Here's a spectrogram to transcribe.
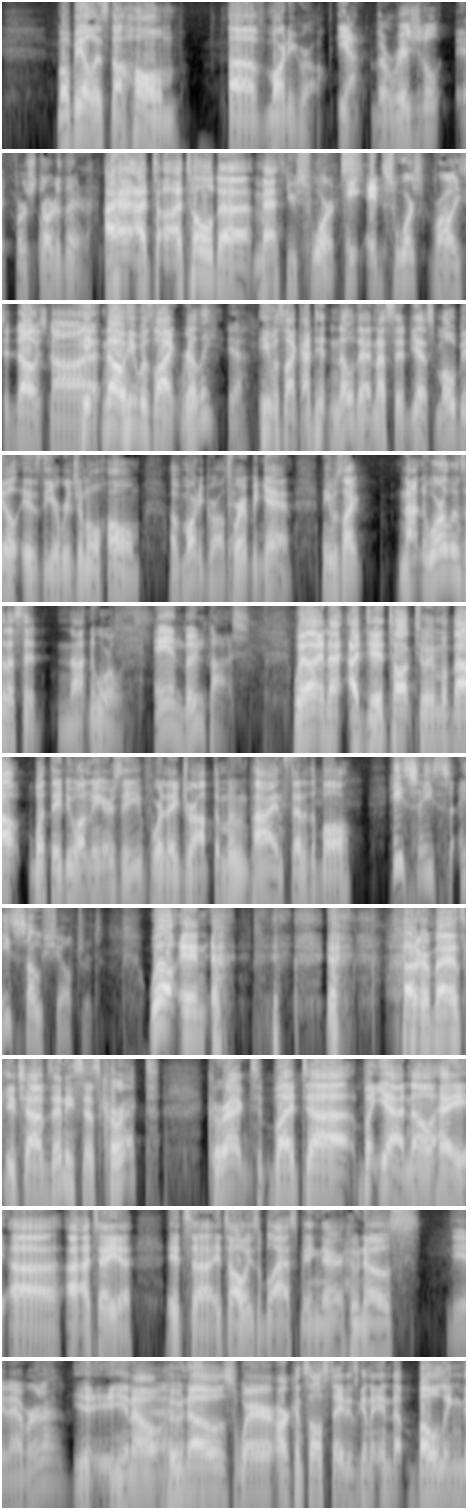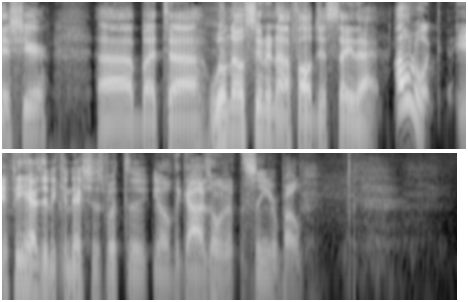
Mobile is the home of Mardi Gras. Yeah, the original, it first started there. I had I, t- I told uh, Matthew Schwartz. He And Schwartz probably said, no, it's not. He, no, he was like, "Really?" Yeah. He was like, "I didn't know that," and I said, "Yes, Mobile is the original home of Mardi Gras. It's where it began." And he was like, "Not New Orleans," and I said, "Not New Orleans." and moon pies. Well, and I, I did talk to him about what they do on New Year's Eve, where they drop the moon pie instead of the ball. He's, he's, he's so sheltered. Well, and Hunter Mansky chimes in. He says, "Correct, correct." But uh, but yeah, no. Hey, uh, I, I tell you, it's uh, it's always a blast being there. Who knows? You never know. You, you know, who knows where Arkansas State is going to end up bowling this year? Uh, but uh, we'll know soon enough. I'll just say that. I wonder what, if he has any connections with the, you know, the guys over at the Senior Bowl.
